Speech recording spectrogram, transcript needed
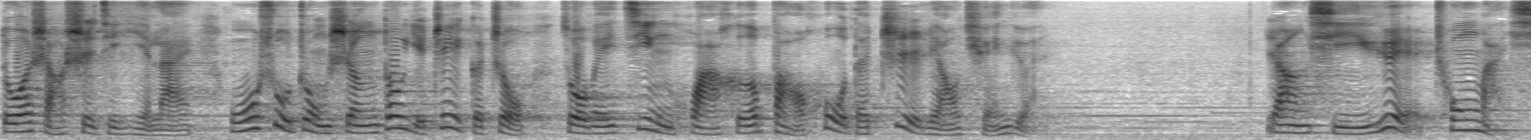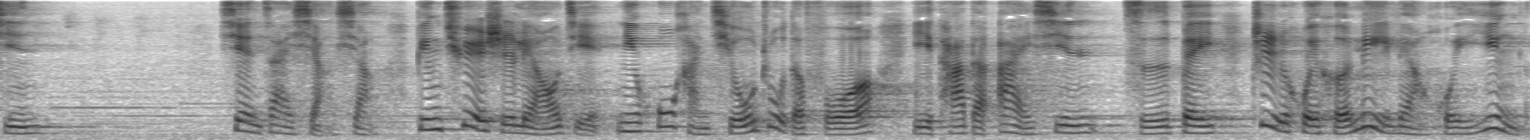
多少世纪以来，无数众生都以这个咒作为净化和保护的治疗泉源，让喜悦充满心。现在想象并确实了解，你呼喊求助的佛，以他的爱心、慈悲、智慧和力量回应了。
